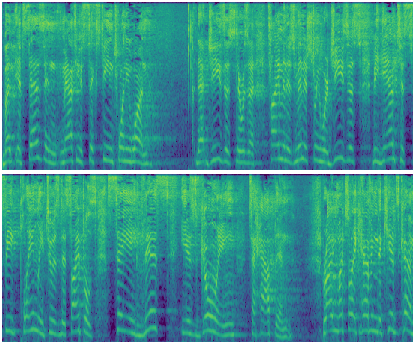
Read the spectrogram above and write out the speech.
But it says in Matthew 16 21 that Jesus, there was a time in his ministry where Jesus began to speak plainly to his disciples, saying, This is going to happen. Right? Much like having the kids come,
